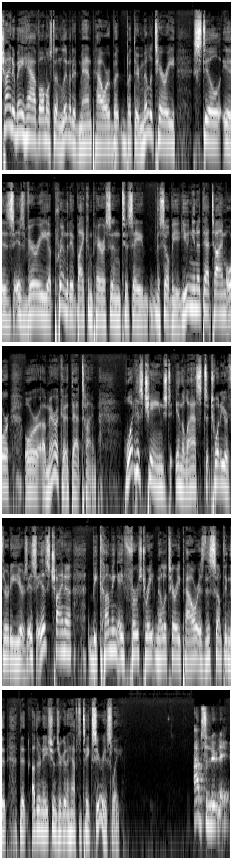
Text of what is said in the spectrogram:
China may have almost unlimited manpower, but but their military still is is very uh, primitive by comparison to say the Soviet Union at that time or or America at that time. What has changed in the last 20 or 30 years? Is is China becoming a first-rate military power? Is this something that that other nations are going to have to take seriously? Absolutely.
